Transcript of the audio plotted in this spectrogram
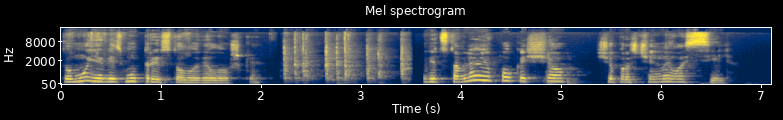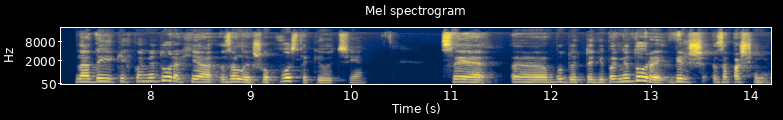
тому я візьму 3 столові ложки. Відставляю поки що, щоб розчинилась сіль. На деяких помідорах я залишу хвостики оці. Це е, будуть тоді помідори більш запашні.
